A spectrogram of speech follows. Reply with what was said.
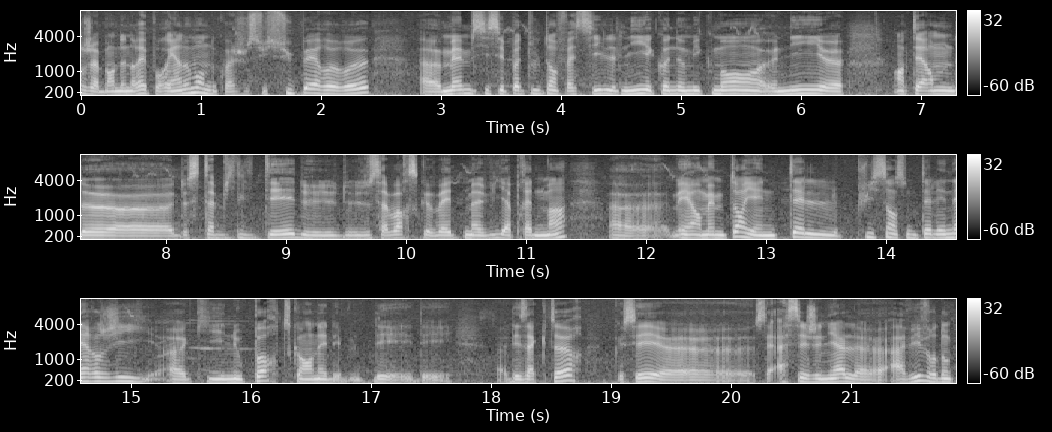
J'abandonnerai pour rien au monde. Je suis super heureux, euh, même si c'est pas tout le temps facile, ni économiquement, euh, ni euh, en termes de, stabilité, de, savoir ce que va être ma vie après-demain. mais en même temps, il y a une telle puissance, une telle énergie qui nous porte quand on est des, des, acteurs que c'est assez génial à vivre. Donc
